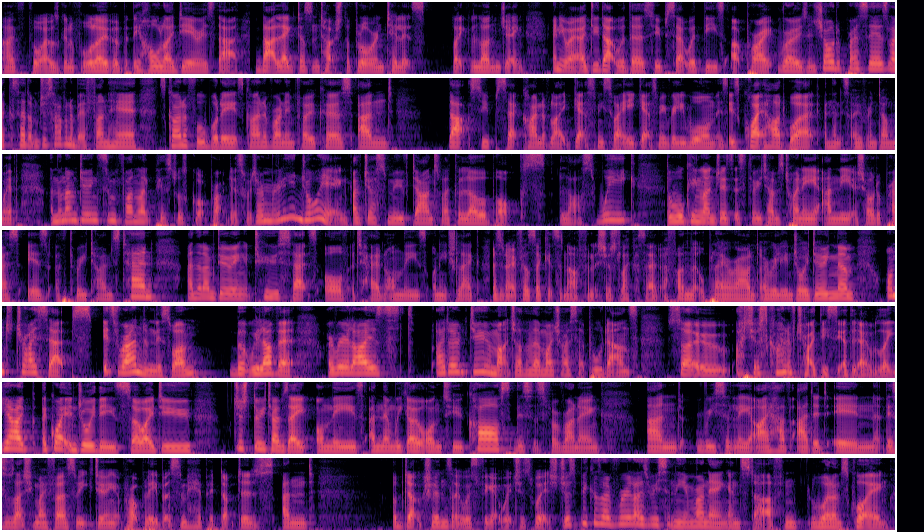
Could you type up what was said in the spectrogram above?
I thought I was going to fall over, but the whole idea is that that leg doesn't touch the floor until it's like lunging. Anyway, I do that with a superset with these upright rows and shoulder presses. Like I said, I'm just having a bit of fun here. It's kind of full body, it's kind of running focus, and that superset kind of like gets me sweaty, gets me really warm, is, is quite hard work, and then it's over and done with. And then I'm doing some fun like pistol squat practice, which I'm really enjoying. I've just moved down to like a lower box last week. The walking lunges is three times 20, and the shoulder press is a three times 10. And then I'm doing two sets of 10 on these on each leg. I don't know, it feels like it's enough, and it's just like I said, a fun little play around. I really enjoy doing them. On to triceps. It's random this one, but we love it. I realized I don't do much other than my tricep pull downs. So I just kind of tried these the other day. I was like, yeah, I, I quite enjoy these. So I do just three times eight on these. And then we go on to calves. This is for running. And recently I have added in, this was actually my first week doing it properly, but some hip abductors and abductions. I always forget which is which, just because I've realized recently in running and stuff and when I'm squatting,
